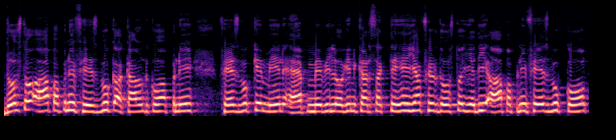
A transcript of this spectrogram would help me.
दोस्तों, आप अपने फेसबुक अकाउंट को अपने फेसबुक के मेन ऐप में भी लॉगिन कर सकते हैं या फिर दोस्तों, यदि आप अपने फेसबुक को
